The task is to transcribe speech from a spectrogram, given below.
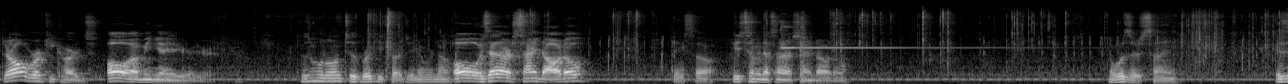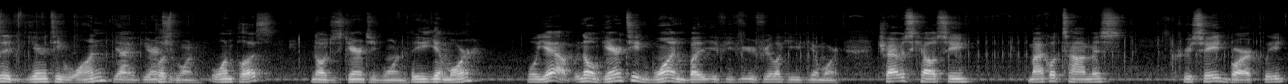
they're all rookie cards. Oh, I mean, yeah, yeah, you're right. You're right. Just hold on to the rookie cards. You never know. Oh, is that our signed auto? I think so. Please tell me that's not our signed auto. What was their sign? Is it guaranteed one? Yeah, guaranteed Plus one. One plus? No, just guaranteed one. Oh, you get more? Well, yeah, no, guaranteed one, but if, if, if you're lucky, you can get more. Travis Kelce, Michael Thomas, Crusade Barkley,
